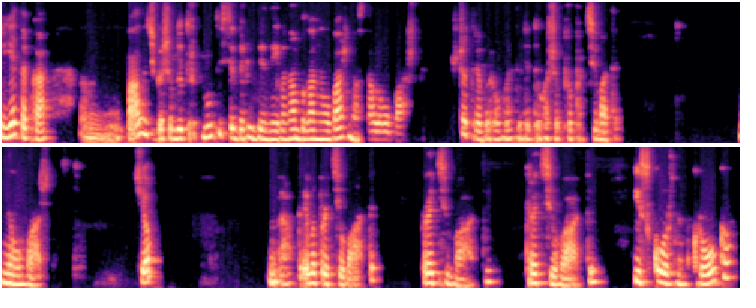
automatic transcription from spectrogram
Чи є така паличка, щоб доторкнутися до людини, і вона була неуважна, а стала уважною? Що треба робити для того, щоб пропрацювати неуважність? Що? Да, треба працювати, працювати, працювати. І з кожним кроком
